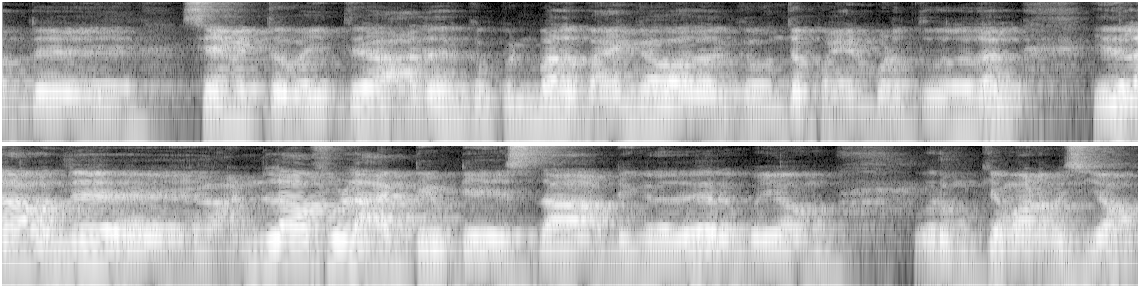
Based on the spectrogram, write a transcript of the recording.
வந்து சேமித்து வைத்து அதற்கு பின்பு அதை பயங்கரவாதத்துக்கு வந்து பயன்படுத்துவதல் இதெல்லாம் வந்து அன்லாஃபுல் ஆக்டிவிட்டீஸ் தான் அப்படிங்கிறது ரொம்பையும் ஒரு முக்கியமான விஷயம்.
